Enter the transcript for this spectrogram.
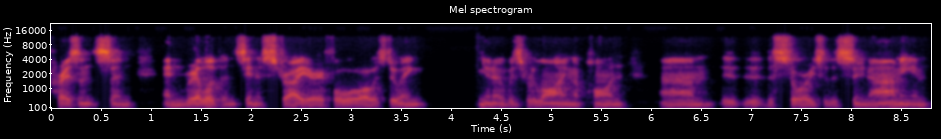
presence and, and relevance in Australia if all I was doing, you know, was relying upon um, the, the, stories of the tsunami. And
